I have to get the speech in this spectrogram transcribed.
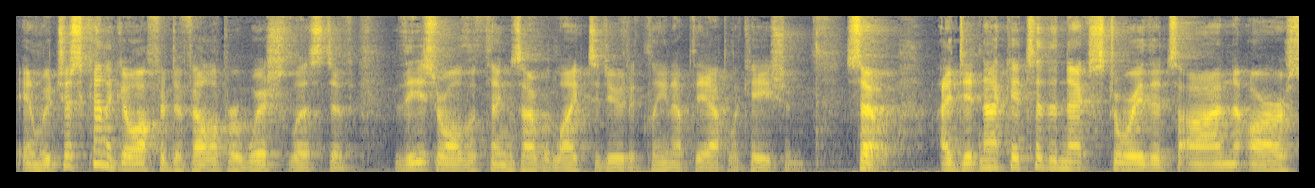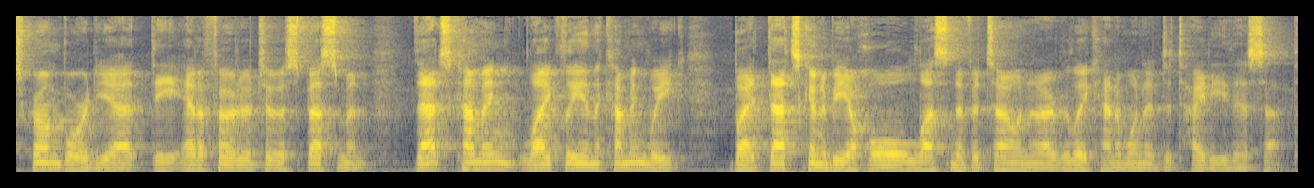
and we just kind of go off a developer wish list of these are all the things I would like to do to clean up the application. So I did not get to the next story that's on our Scrum board yet, the add a photo to a specimen. That's coming likely in the coming week but that's going to be a whole lesson of its own and i really kind of wanted to tidy this up.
